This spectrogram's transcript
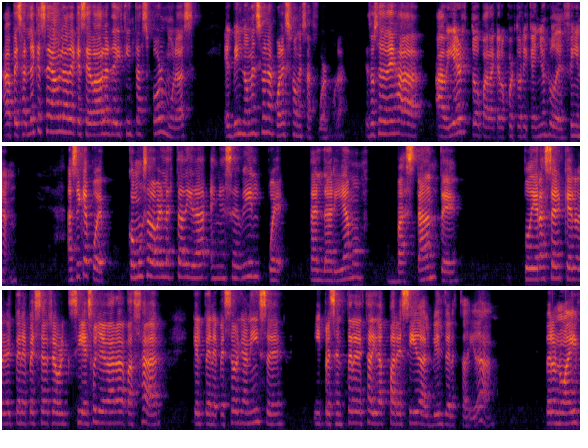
a pesar de que se habla de que se va a hablar de distintas fórmulas, el bill no menciona cuáles son esas fórmulas. Eso se deja abierto para que los puertorriqueños lo definan. Así que pues, ¿cómo se va a ver la estadidad en ese bill? Pues tardaríamos bastante. Pudiera ser que el PNP, si eso llegara a pasar, que el PNP se organice y presente la estadidad parecida al bill de la estadidad. Pero no hay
